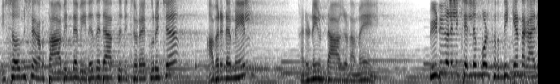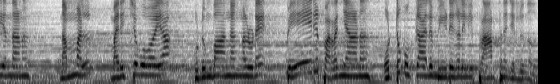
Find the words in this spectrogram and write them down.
വിശ്വംശ കർത്താവിന്റെ വിരുദ്ധരാ തിരിച്ചുറെ കുറിച്ച് അവരുടെ മേൽ കരുണയുണ്ടാകണമേ. വീടുകളിൽ ചെല്ലുമ്പോൾ ശ്രദ്ധിക്കേണ്ട കാര്യം എന്താണ്? നമ്മൾ മരിച്ചുപോയ കുടുംബാംഗങ്ങളുടെ പേര് പറഞ്ഞാണ് ഒട്ടുമുക്കാലും വീടുകളിൽ ഈ പ്രാർത്ഥന ചെല്ലുന്നത്.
